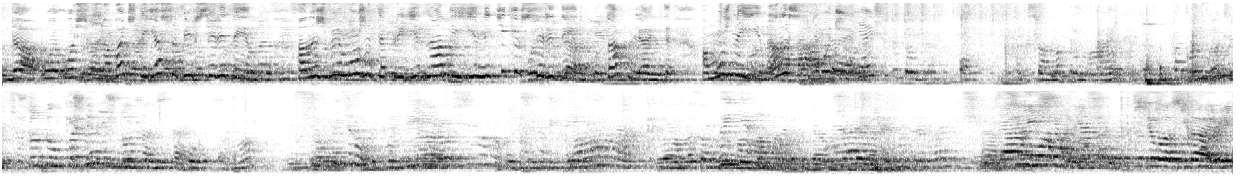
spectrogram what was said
Да, о- ось вона, бачите, я собі всерединку. Але ж ви можете приєднати її не тільки всерединку, так, гляньте, а можна її на листочок. Тут. Оксана тримає. Что-то упадет, что-то оставит. Що хоч робить? Людей Все оставили.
